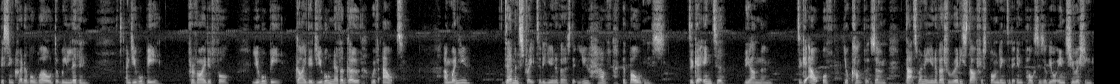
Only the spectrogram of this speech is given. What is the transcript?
this incredible world that we live in. And you will be provided for. You will be guided. You will never go without. And when you demonstrate to the universe that you have the boldness to get into the unknown, to get out of your comfort zone, that's when the universe really starts responding to the impulses of your intuition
